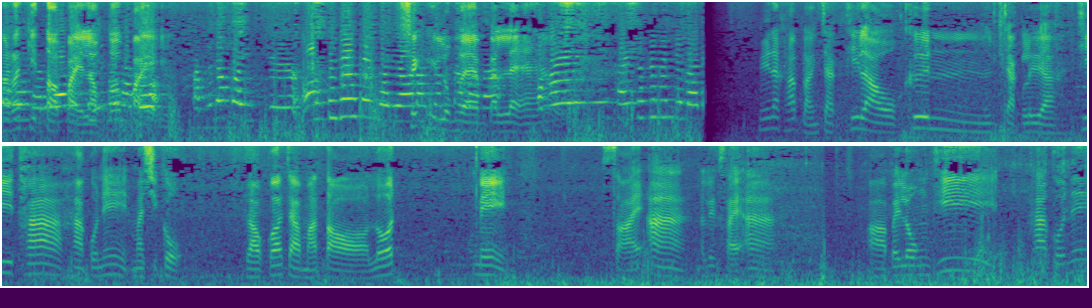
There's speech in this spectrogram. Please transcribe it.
ภารกิจต่อไปเราก็ไปเช็คอินโรงแรมกันแล้วนี่นะครับหลังจากที่เราขึ้นจากเรือที่ท่าฮาโกเน่มาชิโกะเราก็จะมาต่อรถเมสาย R เขาเรียกสาย R ไปลงที่ฮาโกเน่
